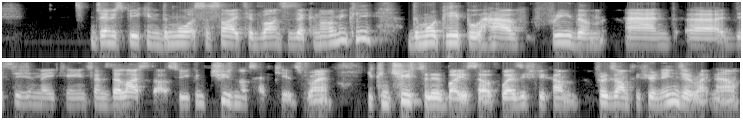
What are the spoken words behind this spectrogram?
generally speaking, the more society advances economically, the more people have freedom and uh, decision making in terms of their lifestyle. So you can choose not to have kids, right? You can choose to live by yourself. Whereas if you come, for example, if you're in India right now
